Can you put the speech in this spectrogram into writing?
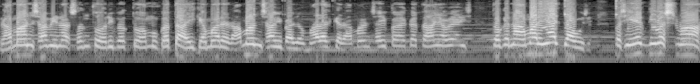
રામાન સ્વામીના સંતો હરિભક્તો અમુક હતા. એ કે અમારે રામાન સ્વામી પાસે મહારાજ કે રામાન સ્વામી પાસે કરતા અહીંયા હવે તો કે ના, અમારે અહીંયા જ જવું છે. પછી એક દિવસમાં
